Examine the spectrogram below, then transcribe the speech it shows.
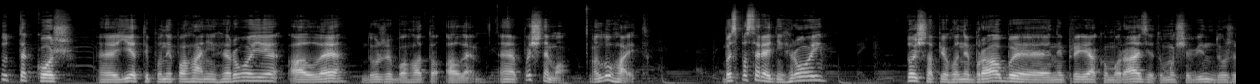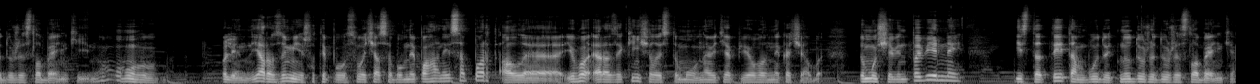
Тут також Е, Є, типу, непогані герої, але дуже багато але. Е, Почнемо. Лугайт. Безпосередній герой. Точно б його не брав би ні при якому разі, тому що він дуже-дуже слабенький. Ну, блін, я розумію, що типу свого часу був непоганий саппорт, але його ера закінчилась, тому навіть я б його не качав би. Тому що він повільний, і стати там будуть ну дуже-дуже слабенькі.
